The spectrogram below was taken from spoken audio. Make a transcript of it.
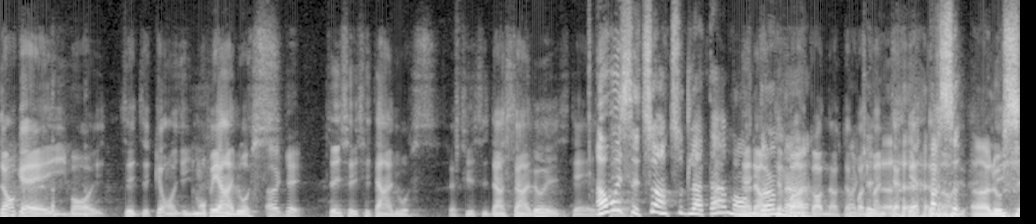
Donc, euh, ils m'ont qu'on- payé en lousse. OK. Tu sais, c'est- c'était en lousse. Parce que c'est- dans ce temps-là, c'était. Ah oui, c'est-tu en dessous de la table? On Non, non, donne, c'était pas euh, encore. Non, OK. pas de même ta tête. Parce- En lousse.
